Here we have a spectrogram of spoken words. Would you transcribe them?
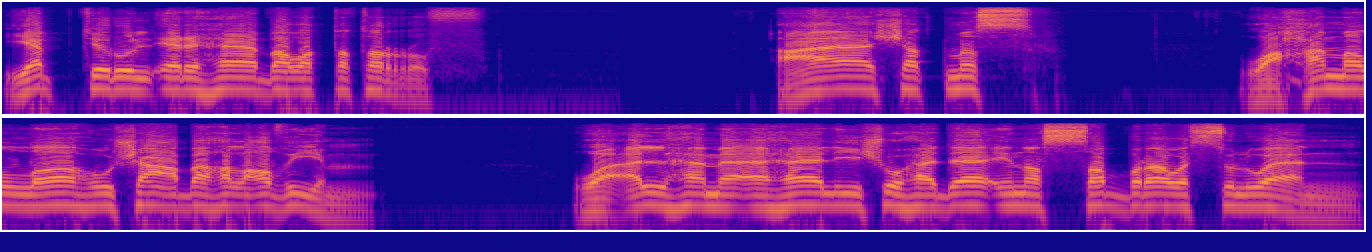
يبتر الإرهاب والتطرف. عاشت مصر وحمى الله شعبها العظيم وألهم أهالي شهدائنا الصبر والسلوان.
